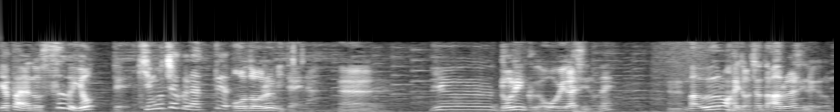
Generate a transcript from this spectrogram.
やっぱりあのすぐ酔って気持ちよくなって踊るみたいな、うん。いうドリンクが多いらしいのね。うん。まあ、ウーロンハイとかちゃんとあるらしいんだけども。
